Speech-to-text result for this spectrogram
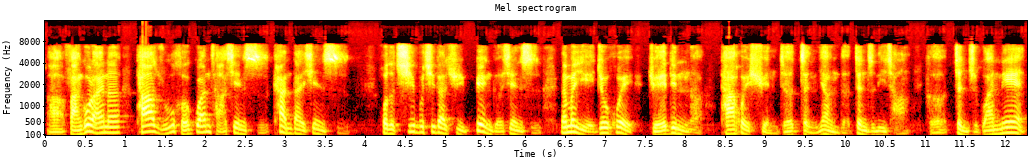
啊，反过来呢，他如何观察现实、看待现实，或者期不期待去变革现实，那么也就会决定了他会选择怎样的政治立场和政治观念。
